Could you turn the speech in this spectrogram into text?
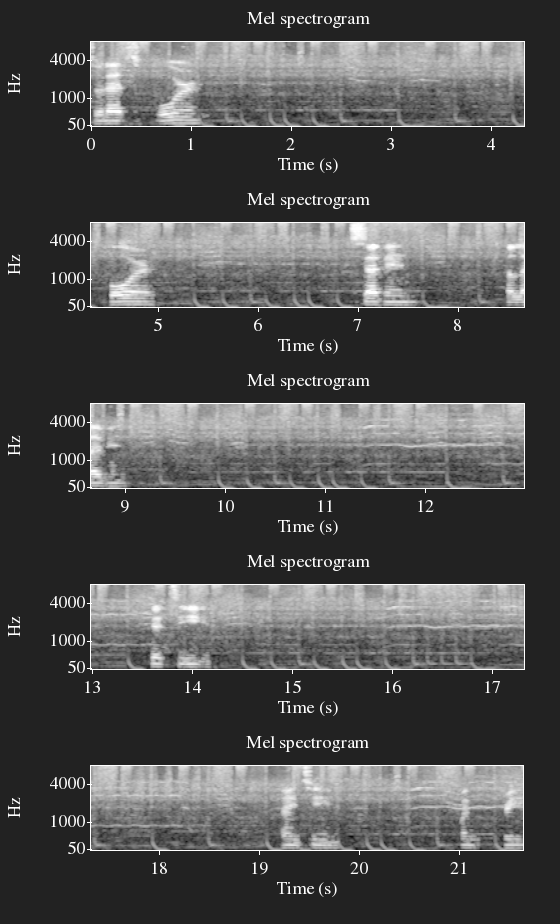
So that's four, four, seven, eleven, fifteen. 19, 23,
